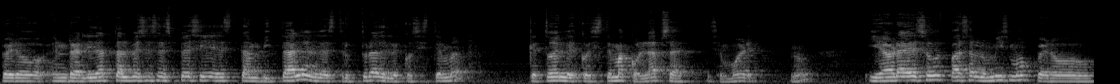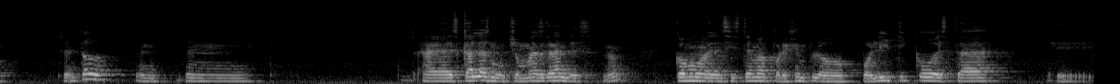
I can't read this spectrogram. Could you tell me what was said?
Pero en realidad tal vez esa especie es tan vital en la estructura del ecosistema que todo el ecosistema colapsa y se muere, ¿no? Y ahora eso pasa lo mismo, pero en todo, en, en- a escalas mucho más grandes, ¿no? Como el sistema, por ejemplo, político está eh,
